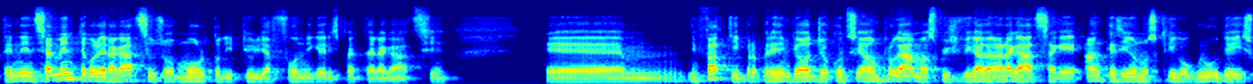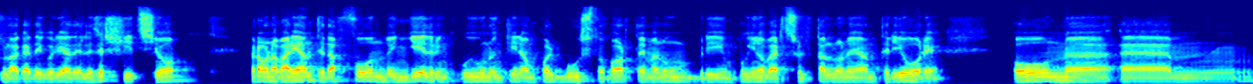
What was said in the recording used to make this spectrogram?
tendenzialmente con le ragazze uso molto di più gli affondi che rispetto ai ragazzi. Eh, infatti, per esempio, oggi ho consigliato un programma, ho specificato a una ragazza che anche se io non scrivo glutei sulla categoria dell'esercizio, però una variante da fondo indietro in cui uno inclina un po' il busto, porta i manubri un pochino verso il tallone anteriore, o un, ehm,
